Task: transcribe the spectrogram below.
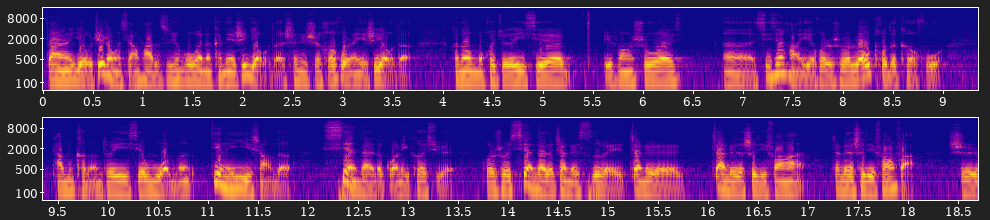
当然有这种想法的咨询顾问呢，肯定也是有的，甚至是合伙人也是有的。可能我们会觉得一些，比方说，呃，新兴行业或者说 local 的客户，他们可能对一些我们定义上的现代的管理科学或者说现代的战略思维、战略战略的设计方案、战略的设计方法是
